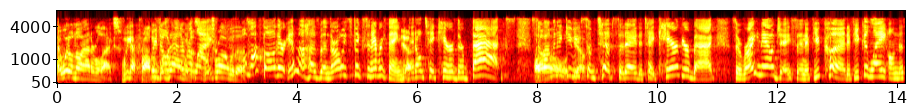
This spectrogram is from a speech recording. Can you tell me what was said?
and we don't know how to relax. We got problems. We don't What's know wrong how to with relax. us? What's wrong with us? Well, father and my husband, they're always fixing everything, but Yeah. they don't take care of their backs. So I'm going Oh, to give yeah. you some tips today to take care of your back. So right now, Jason, if you could, if you could lay on this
